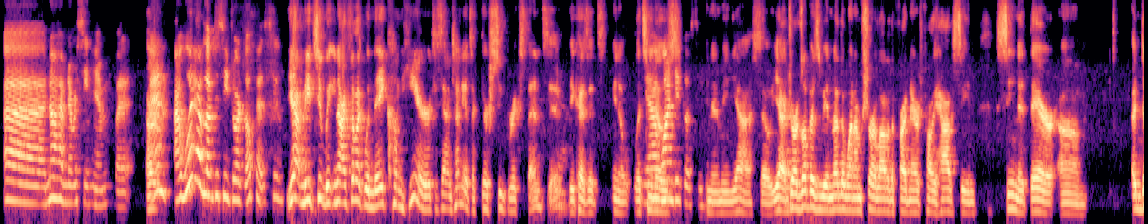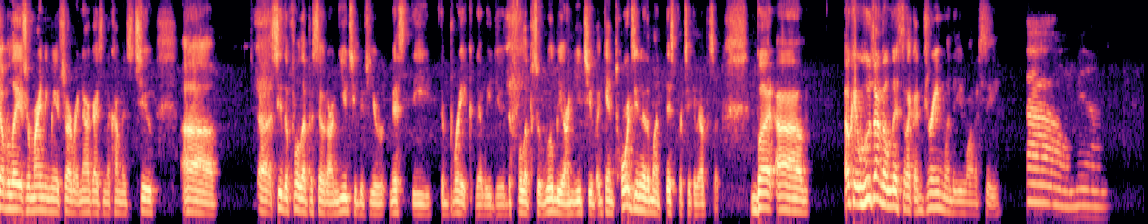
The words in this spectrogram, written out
uh, no, I've never seen him, but Uh, and I would have loved to see George Lopez too. Yeah, me too. But you know, I feel like when they come here to San Antonio, it's like they're super expensive Yeah. because it's you know Latinos. Yeah, Juan did go see You know what I mean? Yeah. So yeah, Yes. George Lopez would be another one. I'm sure a lot of the Friday Nighters probably have seen seen it there. Um, double A is reminding me of sorry right now, guys, in the comments too. Uh, uh, see the full episode on YouTube if you missed the the break that we do. The full episode will be on YouTube again towards the end of the month. This particular episode, but um, okay, well, who's on the list? Like a dream one that you'd want to see? Oh man,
